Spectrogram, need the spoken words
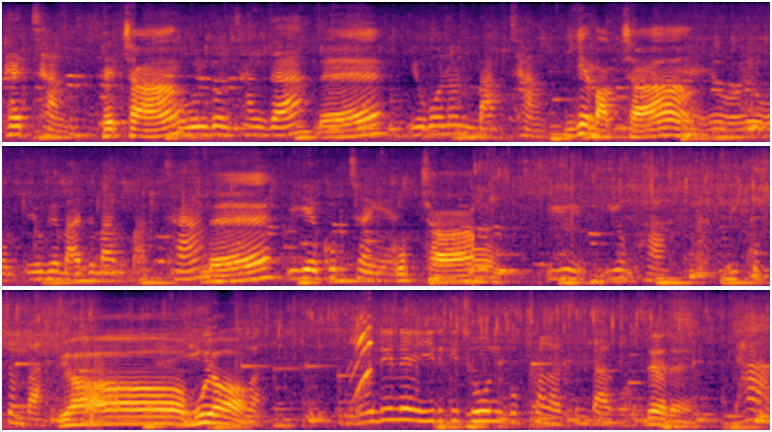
대창, 대창, 굵은 창자. 네, 요거는 막창. 이게 막창, 네, 요, 요, 요게 마지막 막창. 네, 이게 곱창이에요. 곱창. 이거, 이거 봐. 이 곱 좀 봐. 이야, 뭐야. 봐. 우리는 이렇게 좋은 곱창을 쓴다고. 네네. 다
